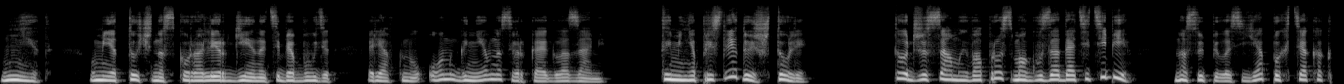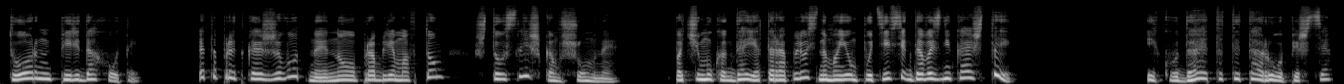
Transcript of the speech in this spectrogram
«Нет, у меня точно скоро аллергия на тебя будет», — рявкнул он, гневно сверкая глазами. «Ты меня преследуешь, что ли?» «Тот же самый вопрос могу задать и тебе», — насупилась я, пыхтя как торн перед охотой. «Это прыткое животное, но проблема в том, что слишком шумное. Почему, когда я тороплюсь, на моем пути всегда возникаешь ты?» «И куда это ты торопишься?»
